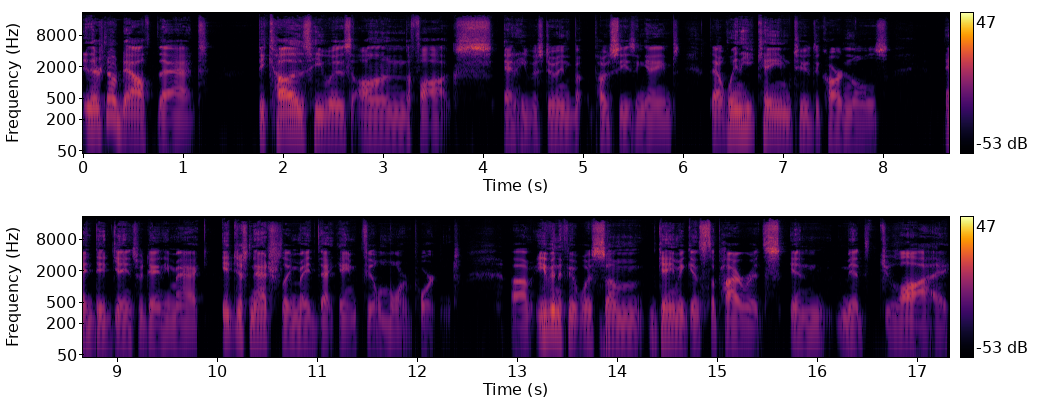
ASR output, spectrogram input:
there's no doubt that because he was on the fox and he was doing postseason games that when he came to the cardinals and did games with danny mack it just naturally made that game feel more important um, even if it was some game against the pirates in mid-july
